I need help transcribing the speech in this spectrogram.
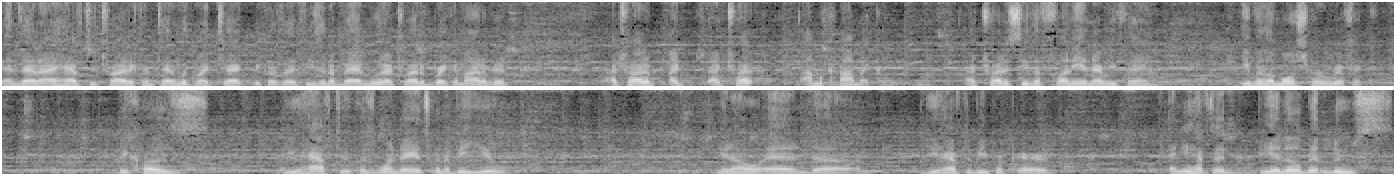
and then I have to try to contend with my tech because if he's in a bad mood, I try to break him out of it. I try to, I, I try, I'm a comic. I try to see the funny in everything, even the most horrific, because you have to, because one day it's going to be you, you know, and uh, you have to be prepared, and you have to be a little bit loose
